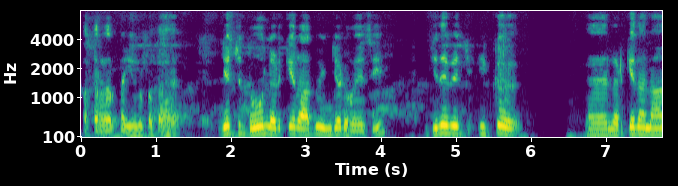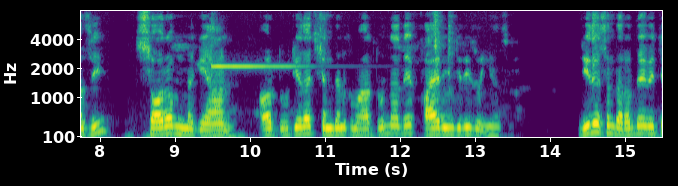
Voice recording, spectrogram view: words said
ਪੱਤਰਕਾਰ ਭਾਈਆਂ ਨੂੰ ਪਤਾ ਹੈ, ਜਿਸ 'ਚ ਦੋ ਲੜਕੇ ਰਾਤ ਨੂੰ ਇੰਜਰਡ ਹੋਏ ਸੀ। ਜਿਹਦੇ ਵਿੱਚ ਇੱਕ ਲੜਕੇ ਦਾ ਨਾਮ ਸੀ ਸੌਰਵ ਨਗਿਆਨ ਔਰ ਦੂਜੇ ਦਾ ਚੰਦਨ ਕੁਮਾਰ। ਦੋਨਾਂ ਦੇ ਫਾਇਰ ਇੰਜਰੀਜ਼ ਹੋਈਆਂ ਸੀ। ਜਿਹਦੇ ਸੰਦਰਭ ਦੇ ਵਿੱਚ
